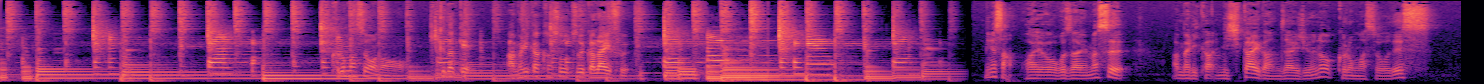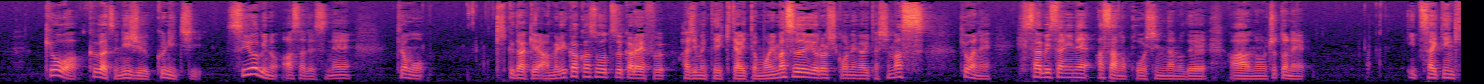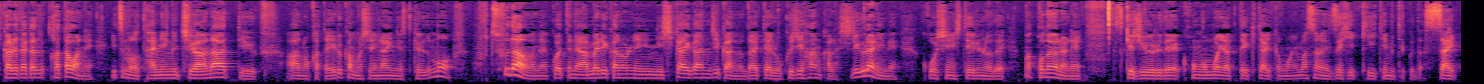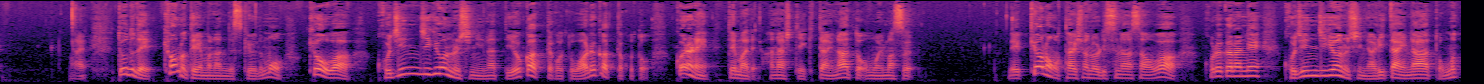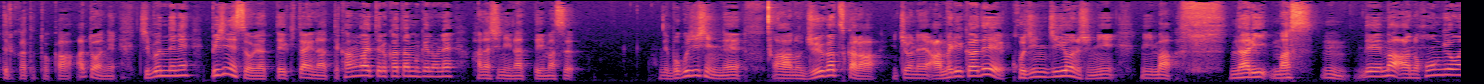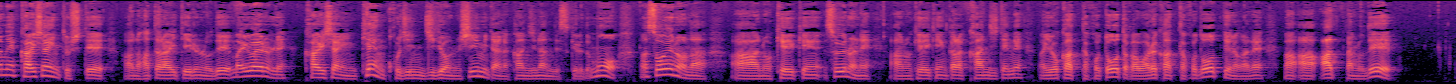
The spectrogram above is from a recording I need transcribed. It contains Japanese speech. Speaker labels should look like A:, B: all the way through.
A: クロマスオの聞くだけアメリカ仮想通貨ライフ。皆さんおはようございます。アメリカ西海岸在住のクロマスオです。今日は9月29日水曜日の朝ですね。今日も聞くだけアメリカ仮想通貨ライフ始めていきたいと思います。よろしくお願いいたします。今日はね久々にね朝の更新なのであのちょっとね最近聞かれた方はね、いつものタイミング違うなっていうあの方いるかもしれないんですけれども、普段はね、こうやってね、アメリカの、ね、西海岸時間の大体6時半から7時ぐらいにね、更新しているので、まあ、このようなね、スケジュールで今後もやっていきたいと思いますので、ぜひ聞いてみてください。はい、ということで今日のテーマなんですけれども今日は個人事業主になって良かったこと悪かったことこれはねテーマで話していきたいなと思いますで今日の対象のリスナーさんはこれからね個人事業主になりたいなと思ってる方とかあとはね自分でねビジネスをやっていきたいなって考えてる方向けのね話になっています。で僕自身ねあの10月から一応ねアメリカで個人事業主にに、まあ、なります、うん、でまああの本業はね会社員としてあの働いているので、まあ、いわゆるね会社員兼個人事業主みたいな感じなんですけれども、まあ、そういうのなあの経験そういうのねあの経験から感じてね良、まあ、かったこととか悪かったことっていうのがね、まあ、あったので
